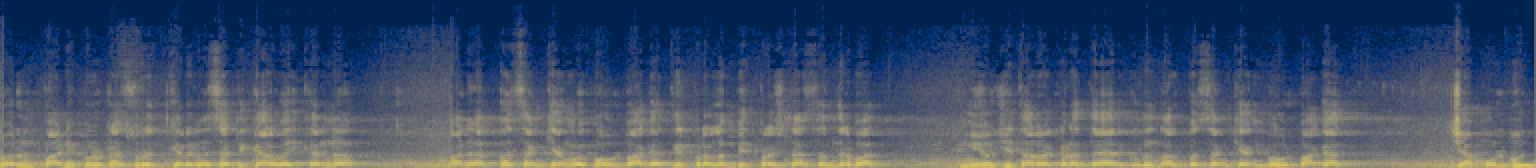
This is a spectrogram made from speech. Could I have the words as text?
भरून पाणी पुरवठा सुरळीत करण्यासाठी कारवाई करणं आणि अल्पसंख्याक व बहुल भागातील प्रलंबित प्रश्नासंदर्भात नियोजित आराखडा तयार करून अल्पसंख्याक बहुल भागात ज्या मूलभूत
